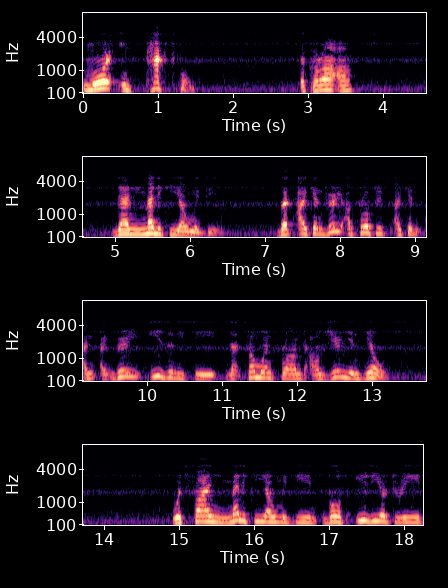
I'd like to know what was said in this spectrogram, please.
more impactful, qira'ah, than Maliki Yawmiddin. But I can very appropriate, I can I, I very easily see that someone from the Algerian hills would find Maliki Yawmiddin both easier to read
